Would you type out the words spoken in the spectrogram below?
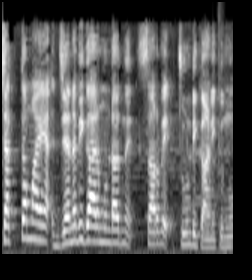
ശക്തമായ ജനവികാരമുണ്ടെന്ന് സർവേ ചൂണ്ടിക്കാണിക്കുന്നു.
